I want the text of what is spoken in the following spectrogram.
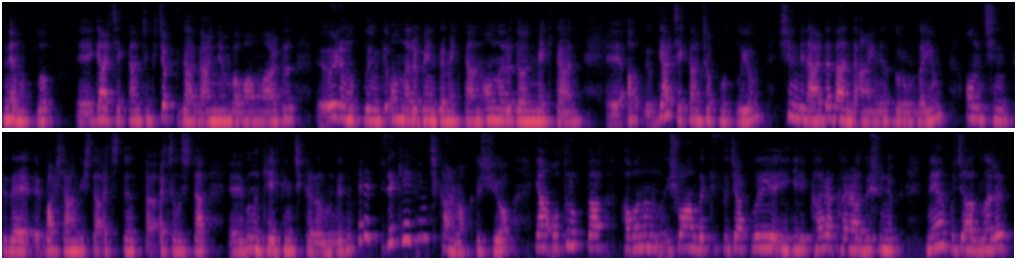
Ne mutlu. E, gerçekten çünkü çok güzel bir annem babam vardı. E, Öyle mutluyum ki onlara benzemekten, onlara dönmekten. E, a- Gerçekten çok mutluyum. Şimdilerde ben de aynı durumdayım. Onun için size başlangıçta açtığın, açılışta e, bunun keyfini çıkaralım dedim. Evet bize keyfini çıkarmak düşüyor. Yani oturup da havanın şu andaki sıcaklığıyla ilgili kara kara düşünüp ne yapacağızları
